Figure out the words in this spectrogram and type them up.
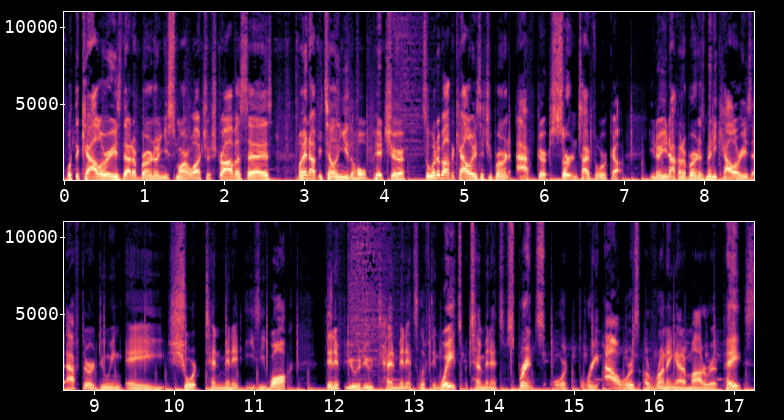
What the calories that are burned on your smartwatch or Strava says might not be telling you the whole picture. So what about the calories that you burn after certain types of workout? You know, you're not going to burn as many calories after doing a short 10 minute easy walk than if you do 10 minutes lifting weights or 10 minutes of sprints or 3 hours of running at a moderate pace.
